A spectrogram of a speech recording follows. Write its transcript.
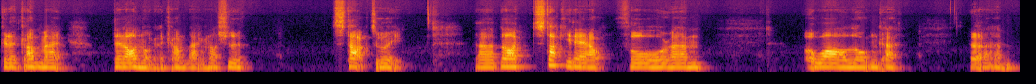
going to come back, then I'm not going to come back, and I should have stuck to it. Uh, but I stuck it out for um, a while longer, um,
